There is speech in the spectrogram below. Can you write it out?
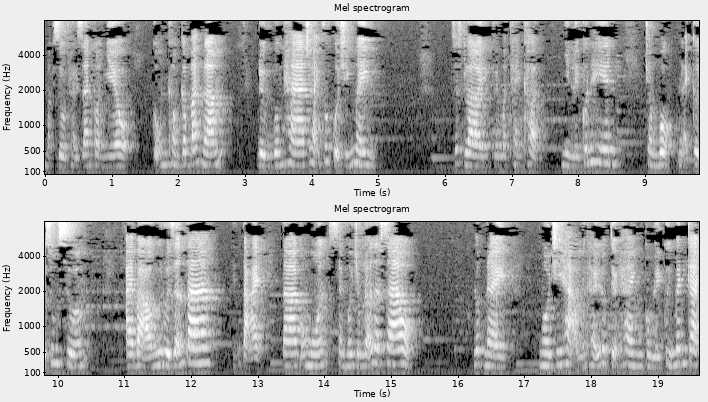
mặc dù thời gian còn nhiều, cũng không cấp bách lắm. Đừng buông tha cho hạnh phúc của chính mình. rất lời về mặt thành khẩn, nhìn lấy quân hiên, trong bụng lại cười sung sướng. Ai bảo ngươi đùa dẫn ta? Hiện tại ta cũng muốn xem ngươi chống đỡ ra sao. Lúc này, Ngô Chi Hạo mới thấy Lục tuyệt Hành cùng Lý Quỳnh bên cạnh,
